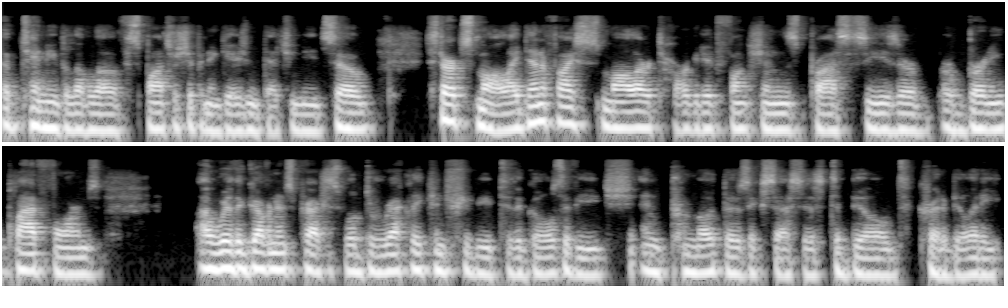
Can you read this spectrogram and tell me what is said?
obtaining the level of sponsorship and engagement that you need. So start small. Identify smaller targeted functions, processes, or, or burning platforms uh, where the governance practice will directly contribute to the goals of each and promote those successes to build credibility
